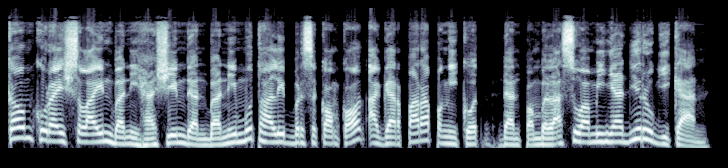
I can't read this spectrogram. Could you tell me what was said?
Kaum Quraisy selain Bani Hashim dan Bani Muthalib bersekongkol agar para pengikut dan pembelah suaminya dirugikan.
